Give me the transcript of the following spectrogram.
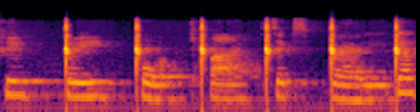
Two, three, four, five, six, ready, go.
